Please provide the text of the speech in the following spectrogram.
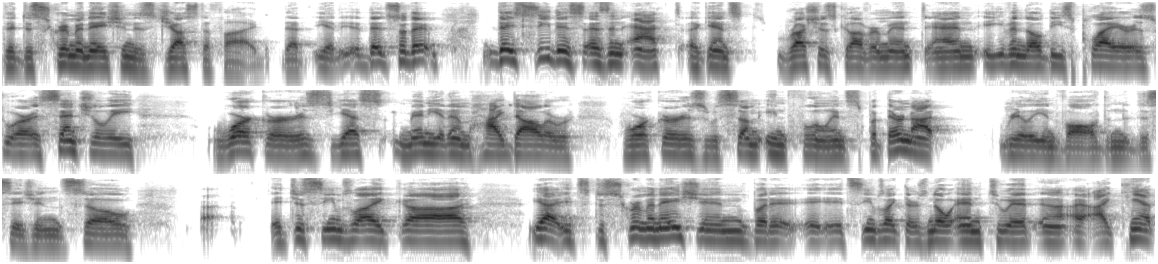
the discrimination is justified. That yeah, so they they see this as an act against Russia's government, and even though these players who are essentially workers, yes, many of them high dollar workers with some influence, but they're not really involved in the decisions. So uh, it just seems like. Uh, yeah, it's discrimination, but it, it, seems like there's no end to it, and I, I can't,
